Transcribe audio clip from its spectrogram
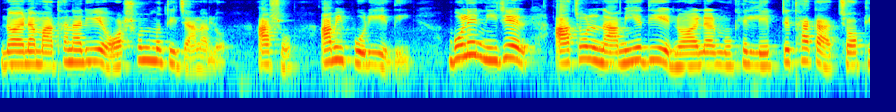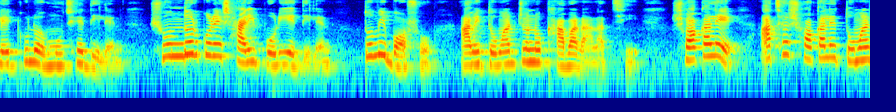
নয়না মাথা নাড়িয়ে অসম্মতি জানালো, আসো, আমি পরিয়ে দিই। বলে নিজের আঁচল নামিয়ে দিয়ে নয়নার মুখে লেপটে থাকা চকলেটগুলো মুছে দিলেন। সুন্দর করে শাড়ি পরিয়ে দিলেন, তুমি বসো, আমি তোমার জন্য খাবার আনাচ্ছি। সকালে আচ্ছা সকালে তোমার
